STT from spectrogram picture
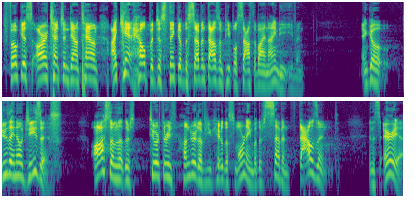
focus our attention downtown, I can't help but just think of the 7,000 people south of I 90 even and go, do they know Jesus? Awesome that there's two or three hundred of you here this morning, but there's 7,000 in this area.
